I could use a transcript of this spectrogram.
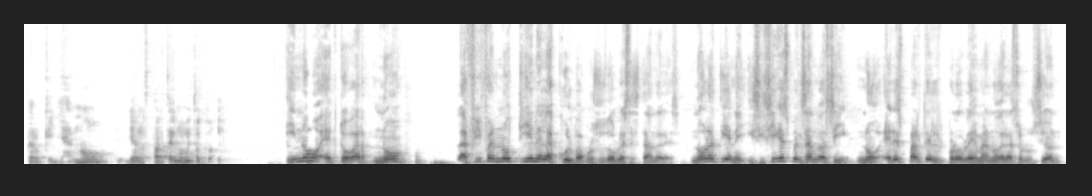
pero que ya no, ya no es parte del momento actual. Y no, Héctor, no. La FIFA no tiene la culpa por sus dobles estándares. No la tiene. Y si sigues pensando así, no, eres parte del problema, no de la solución.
